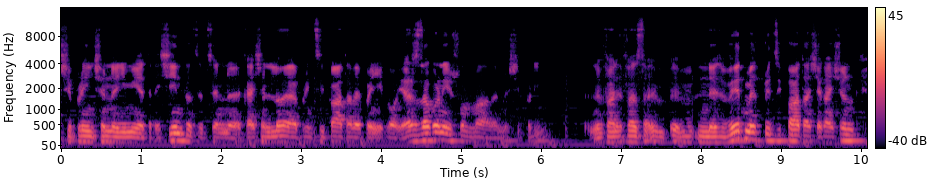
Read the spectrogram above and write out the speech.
Shqipërinë që në 1300, sepse në, ka qenë loja e principatave për një kohë jashtëzakonisht shumë të madhe në Shqipëri. Ne fare fare ne vetëm principata që kanë qenë,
